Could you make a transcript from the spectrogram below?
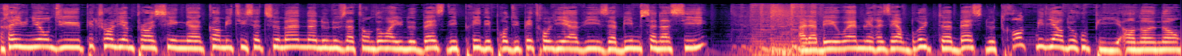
Réunion du Petroleum Pricing Committee cette semaine. Nous nous attendons à une baisse des prix des produits pétroliers, avise Bim Sanasi. À la BOM, les réserves brutes baissent de 30 milliards de roupies en un an.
